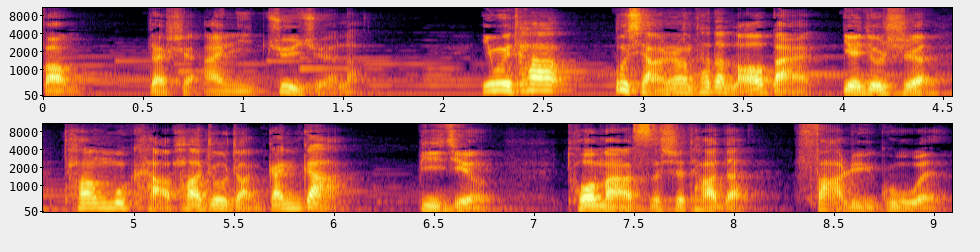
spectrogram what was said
方，但是安妮拒绝了，因为她不想让她的老板，也就是汤姆·卡帕州长尴尬。毕竟，托马斯是他的法律顾问。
